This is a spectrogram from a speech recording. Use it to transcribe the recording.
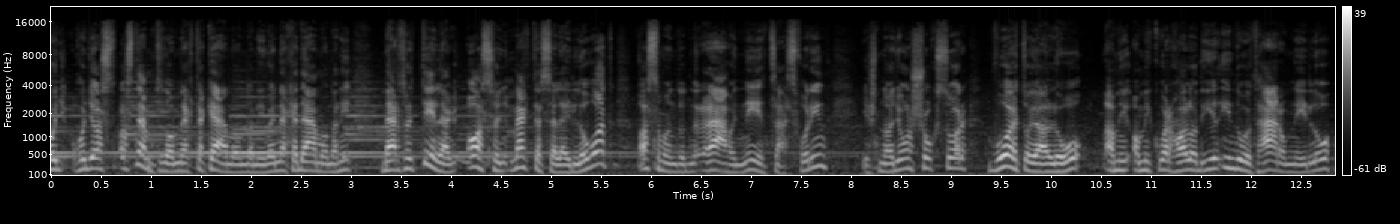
hogy, hogy azt, azt nem tudom nektek elmondani, vagy neked elmondani, mert hogy tényleg az, hogy megteszel egy lovat, azt mondod rá, hogy 400 forint, és nagyon sokszor volt olyan ló, ami, amikor hallod, indult 3-4 ló,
